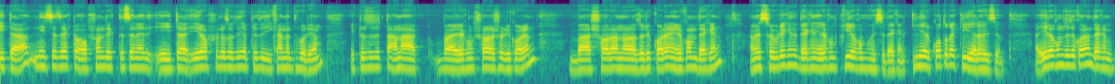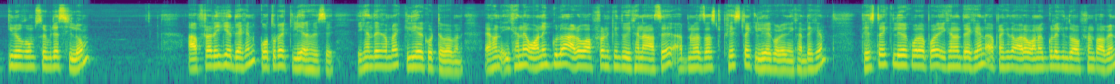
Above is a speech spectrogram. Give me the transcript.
এইটা নিচে যে একটা অপশন দেখতেছেন এইটা, এই অপশনটা যদি আপনি যদি এখানে ধরেন একটু যদি টানা বা এরকম সরাসরি করেন বা সরা নড়াচড়ি করেন, এরকম দেখেন, আমি ছবিটা কিন্তু দেখেন এরকম কীরকম হয়েছে, দেখেন ক্লিয়ার কতটা ক্লিয়ার হয়েছে। আর এরকম যদি করেন, দেখেন কীরকম ছবিটা ছিল। আফটারে গিয়ে দেখেন কতটা ক্লিয়ার হয়েছে। এখান থেকে আমরা ক্লিয়ার করতে পারবেন এখন এখানে অনেকগুলো আরও অপশান কিন্তু এখানে আছে। আপনারা জাস্ট ফেসটা ক্লিয়ার করেন এখান থেকে। ফেসটা ক্লিয়ার করার পর এখানে দেখেন আপনারা কিন্তু আরও অনেকগুলো কিন্তু অপশান পাবেন।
